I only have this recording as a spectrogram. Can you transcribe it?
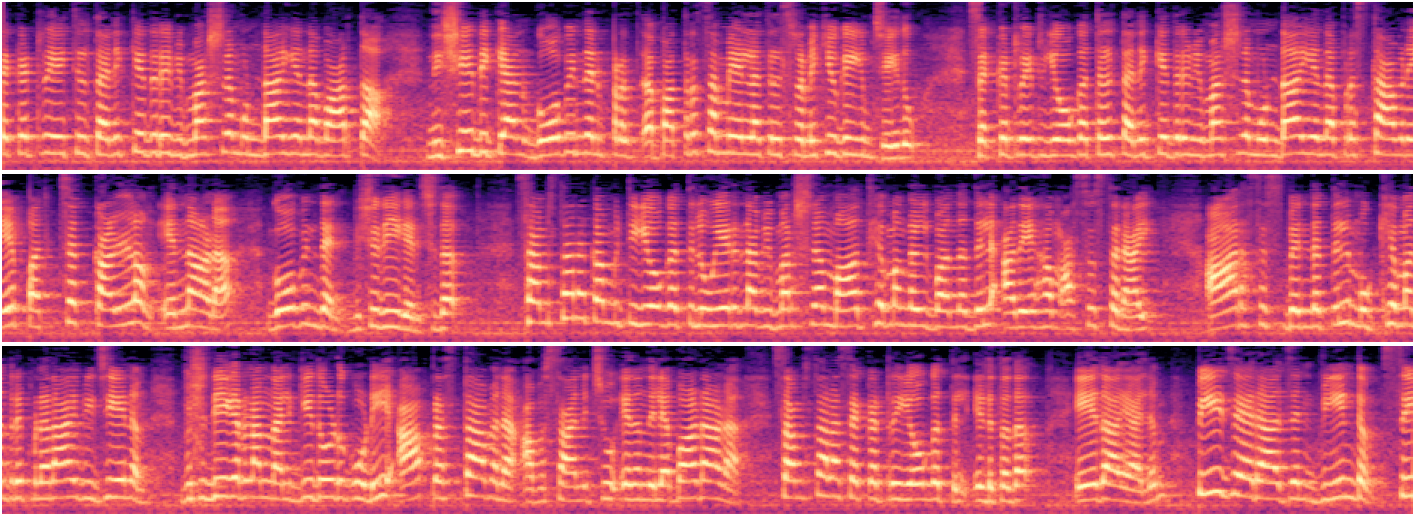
സെക്രട്ടേറിയറ്റിൽ തനിക്കെതിരെ വിമർശനം ഉണ്ടായി എന്ന വാർത്ത നിഷേധിക്കാൻ ഗോവിന്ദൻ പത്രസമ്മേളനത്തിൽ ശ്രമിക്കുകയും ചെയ്തു. സെക്രട്ടേറിയറ്റ് യോഗത്തിൽ തനിക്കെതിരെ വിമർശനം ഉണ്ടായി എന്ന പ്രസ്താവനയെ പച്ചക്കള്ളം എന്നാണ് ഗോവിന്ദൻ വിശദീകരിച്ചത്. സംസ്ഥാന കമ്മിറ്റി യോഗത്തിൽ ഉയർന്ന വിമർശനം മാധ്യമങ്ങളിൽ വന്നതിൽ അദ്ദേഹം അസ്വസ്ഥനായി. ആർ എസ് എസ് ബന്ധത്തിൽ മുഖ്യമന്ത്രി പിണറായി വിജയനും വിശദീകരണം നൽകിയതോടുകൂടി ആ പ്രസ്താവന അവസാനിച്ചു എന്ന നിലപാടാണ് സംസ്ഥാന സെക്രട്ടറി യോഗത്തിൽ എടുത്തത്. ഏതായാലും പി ജയരാജൻ വീണ്ടും സി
